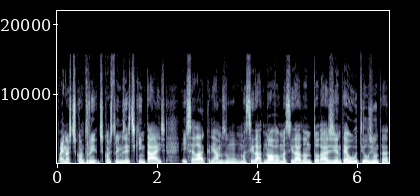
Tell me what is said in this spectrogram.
Pai, nós desconstruímos estes quintais e, sei lá, criámos um, uma cidade nova, uma cidade onde toda a gente é útil junta.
